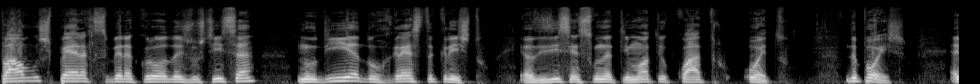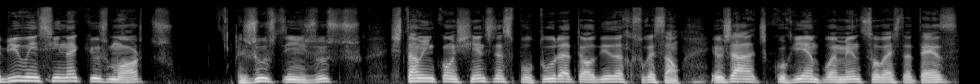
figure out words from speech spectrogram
Paulo espera receber a coroa da justiça no dia do regresso de Cristo. Ele diz isso em 2 Timóteo 4, 8. Depois, a Bíblia ensina que os mortos, justos e injustos, estão inconscientes na sepultura até ao dia da ressurreição. Eu já discorri amplamente sobre esta tese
